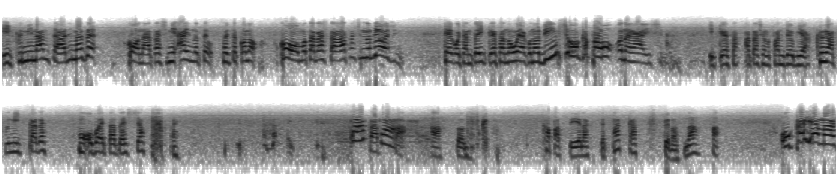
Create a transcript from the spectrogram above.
育みなんてありません。不幸な私に愛の手を。そしてこの不幸をもたらした私の両親。恵子ちゃんと一慶さんの親子の臨床カパをお願いします。一慶さん私の誕生日は9月3日です。もう覚えたでしょ？はい。カパあそうですか。カパって言えなくてパカっつってますな。は岡山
